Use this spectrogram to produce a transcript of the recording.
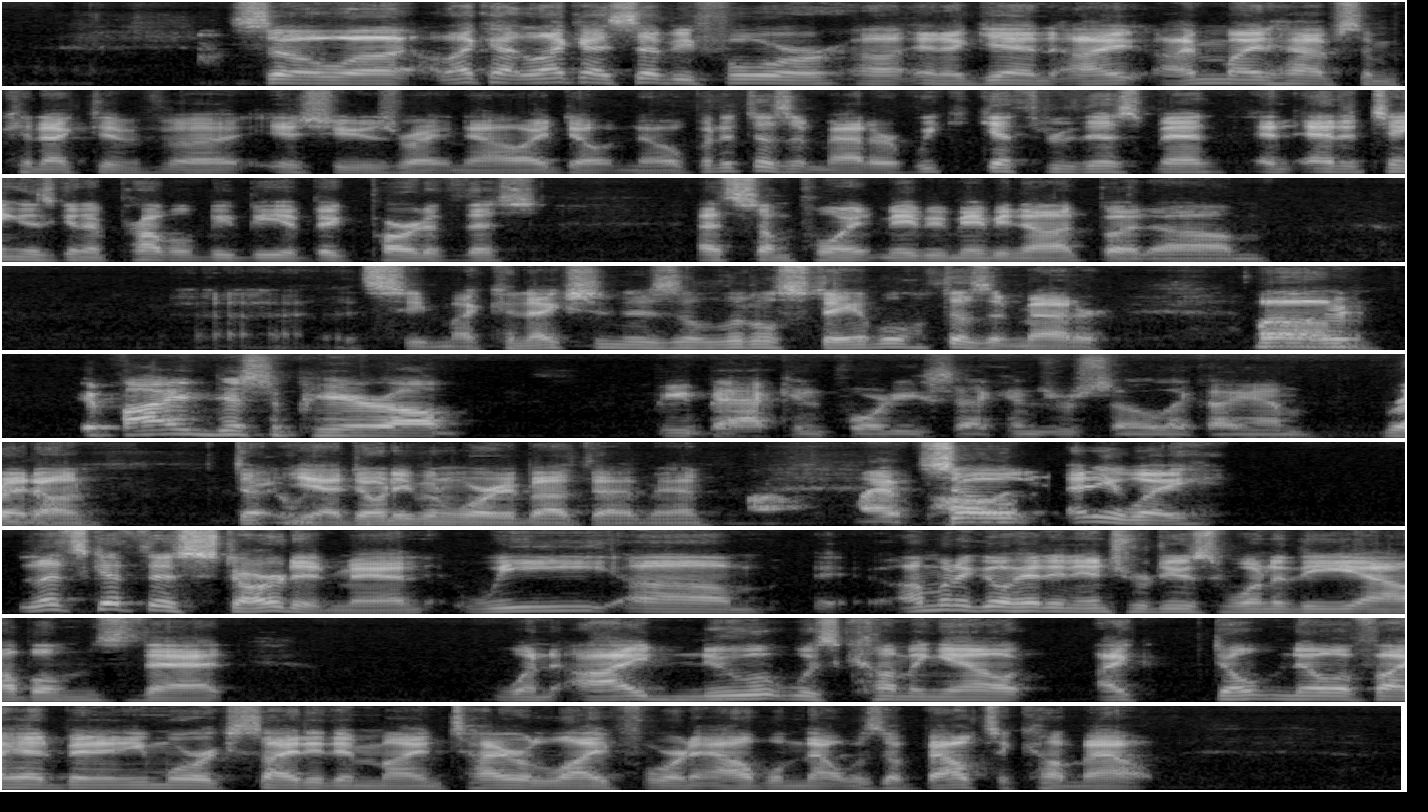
So, uh, like I like I said before, uh, and again, I I might have some connective uh, issues right now. I don't know, but it doesn't matter. We can get through this, man. And editing is going to probably be a big part of this at some point. Maybe, maybe not. But um, uh, let's see. My connection is a little stable. It doesn't matter. Well, um, if I disappear, I'll be back in 40 seconds or so, like I am. Right on. D- yeah, don't even worry about that, man. so anyway, let's get this started, man. We, um, I'm going to go ahead and introduce one of the albums that, when I knew it was coming out, I don't know if I had been any more excited in my entire life for an album that was about to come out.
